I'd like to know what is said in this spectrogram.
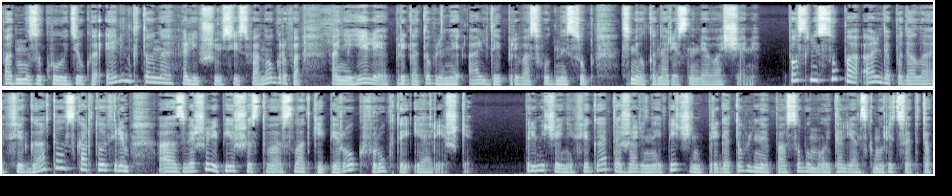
Под музыку Дюка Эллингтона, лившуюся из фонографа, они ели приготовленный Альдой превосходный суп с мелко нарезанными овощами. После супа Альда подала фигата с картофелем, а завершили пиршество сладкий пирог, фрукты и орешки. Примечание фигата – жареная печень, приготовленная по особому итальянскому рецепту.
